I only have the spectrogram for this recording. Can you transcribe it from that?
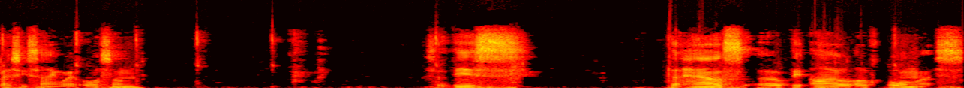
basically saying we're awesome. So this, the house of the Isle of Ormus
